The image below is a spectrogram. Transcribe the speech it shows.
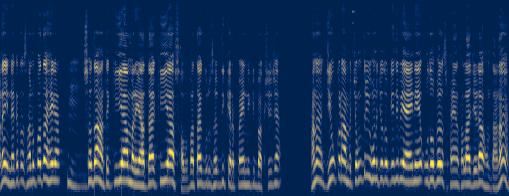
ਹਨਾ ਇੰਨਾ ਕੁ ਤਾਂ ਸਾਨੂੰ ਪਤਾ ਹੈਗਾ। ਸਿਧਾਂਤ ਕੀ ਆ ਮਰਿਆਦਾ ਕੀ ਆ ਸਭ ਪਤਾ ਗੁਰੂ ਸਾਹਿਬ ਦੀ ਕਿਰਪਾ ਇੰਨੀ ਕੀ ਬਖਸ਼ਿਸ਼ ਆ। ਹਨਾ ਜੇ ਉਹ ਕੜਾਮ ਚੌਧਰੀ ਹੁਣ ਜਦੋਂ ਕਹਿੰਦੇ ਵੀ ਐ ਨੇ ਉਦੋਂ ਫਿਰ ਫੈਸਲਾ ਜਿਹੜਾ ਹੁੰਦਾ ਨਾ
